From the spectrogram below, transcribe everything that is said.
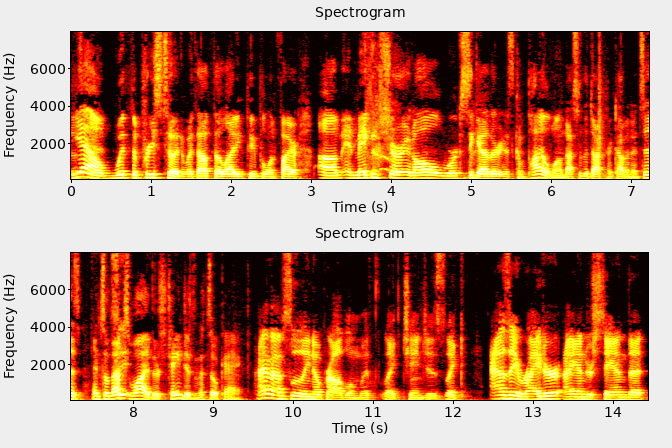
Yeah, with the priesthood, without the lighting people on fire, um, and making sure it all works together and is compiled well. And that's what the Doctrine and Covenants is. And so that's See- why there's changes, and that's okay. I have absolutely no problem with like changes. Like as a writer, I understand that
